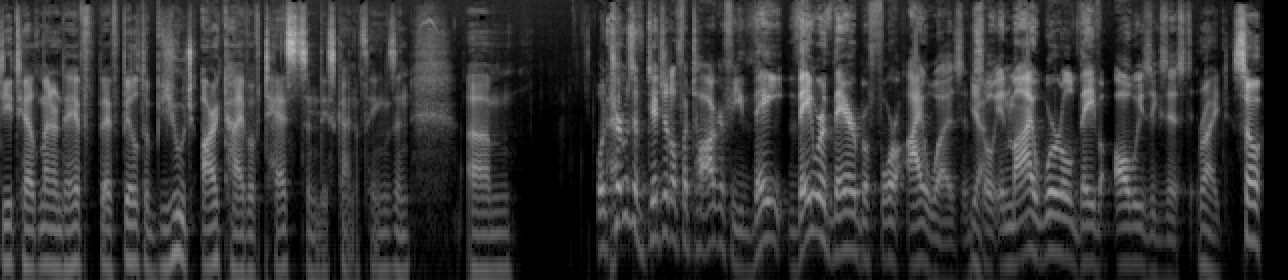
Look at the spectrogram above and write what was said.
detailed manner. They have they've built a huge archive of tests and these kind of things, and um, Well, in terms of digital photography, they they were there before I was, and Yeah. so in my world, they've always existed. Right. So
